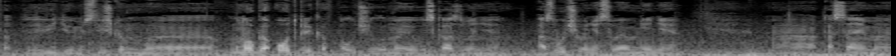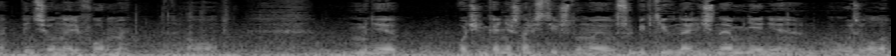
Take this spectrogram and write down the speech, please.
под видео. Слишком э, много откликов получило мое высказывание, озвучивание своего мнения э, касаемо пенсионной реформы. Вот. Мне очень, конечно, льстит, что мое субъективное личное мнение вызвало,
